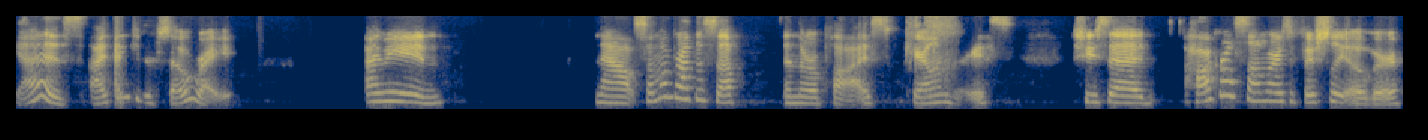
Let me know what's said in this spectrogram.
Yes, I think you're so right. I mean, now someone brought this up in the replies, Carolyn Grace. She said, Hot Girl Summer is officially over.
